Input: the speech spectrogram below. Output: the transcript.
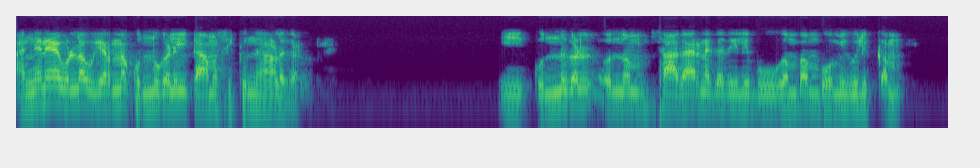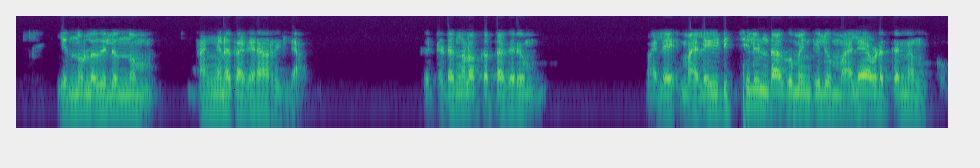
അങ്ങനെ ഉള്ള ഉയർന്ന കുന്നുകളിൽ താമസിക്കുന്ന ആളുകൾ. ഈ കുന്നുകൾ ഒന്നും സാധാരണഗതിയിൽ ഭൂകമ്പം ഭൂമികുലുക്കം എന്നുള്ളതിലൊന്നും അങ്ങനെ തകരാറില്ല. കെട്ടിടങ്ങളൊക്കെ തകരും. മല മല മലയിടിച്ചിലുണ്ടാകുമെങ്കിലും മല അവിടെ തന്നെ നിൽക്കും.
